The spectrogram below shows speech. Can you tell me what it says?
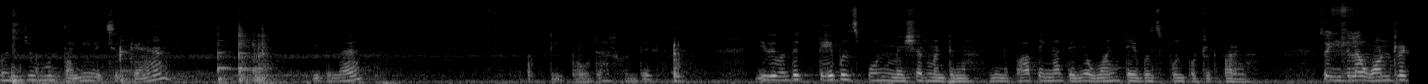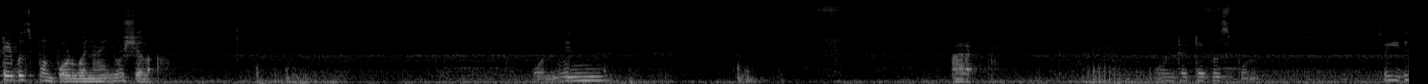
கொஞ்சமும் தண்ணி வச்சுருக்கேன். இதில் டீ பவுடர் வந்து இது வந்து டேபிள் ஸ்பூன் மெஷர்மெண்ட்டுங்க. நீங்கள் பார்த்தீங்கன்னா தெரியும் ஒன் டேபிள் ஸ்பூன் போட்டிருக்கு பாருங்கள் ஸோ இதில் ஒன்றரை டேபிள் ஸ்பூன் போடுவேன் நான் யூஸ்வலாக ஒன்று அரை. ஒன்றரை டேபிள் ஸ்பூன். ஸோ இது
